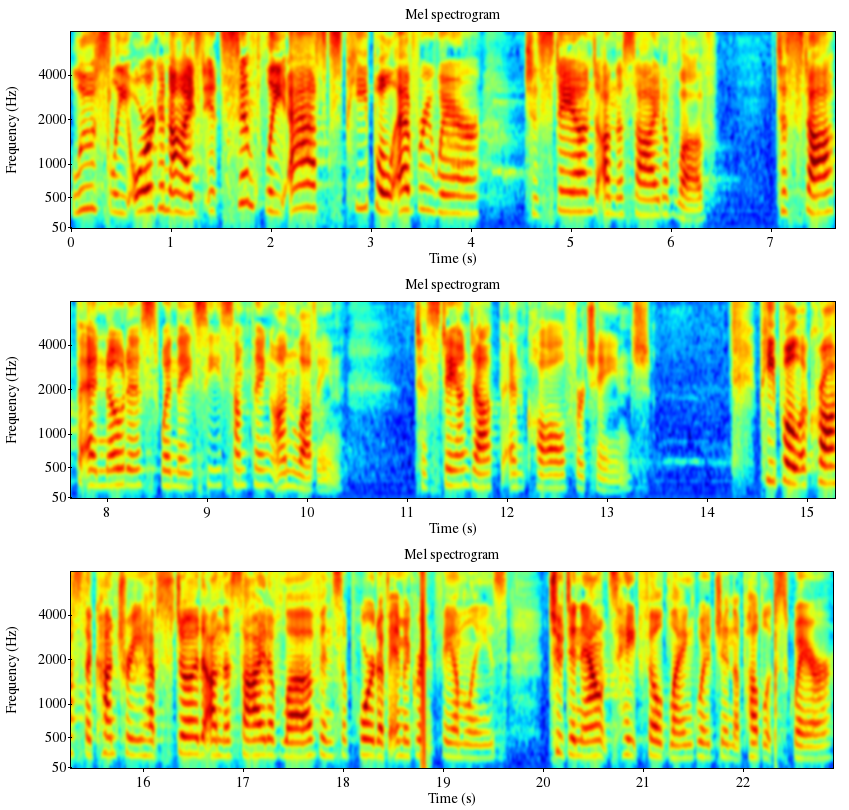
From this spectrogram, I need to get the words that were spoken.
Loosely organized, it simply asks people everywhere to stand on the side of love, to stop and notice when they see something unloving, to stand up and call for change. People across the country have stood on the side of love in support of immigrant families, to denounce hate filled language in the public square,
